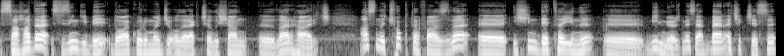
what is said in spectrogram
sahada sizin gibi doğa korumacı olarak çalışanlar hariç aslında çok da fazla e, işin detayını e, bilmiyoruz. Mesela ben açıkçası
